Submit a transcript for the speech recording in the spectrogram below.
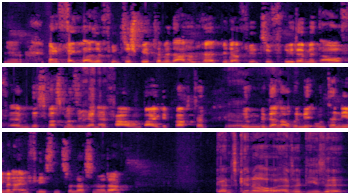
Ja. Man fängt also viel zu spät damit an und hört wieder viel zu früh damit auf, ähm, das, was man sich Richtig. an Erfahrung beigebracht hat, ja. irgendwie dann auch in die Unternehmen einfließen zu lassen, oder? Ganz genau. Also diese,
